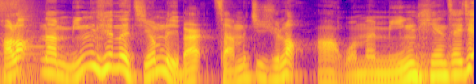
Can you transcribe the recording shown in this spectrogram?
好了，那明天的节目里边咱们继续唠啊，我们明天再见。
